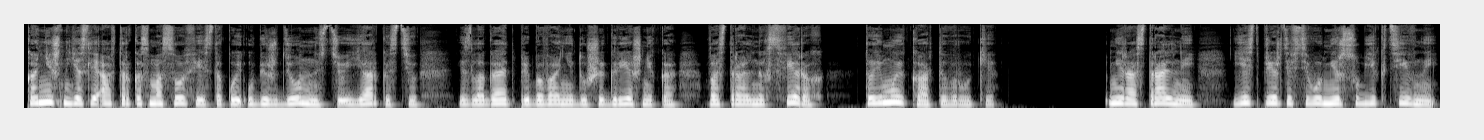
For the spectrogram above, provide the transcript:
Конечно, если автор космософии с такой убежденностью и яркостью излагает пребывание души грешника в астральных сферах, то ему и карты в руки – Мир астральный есть прежде всего мир субъективный,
